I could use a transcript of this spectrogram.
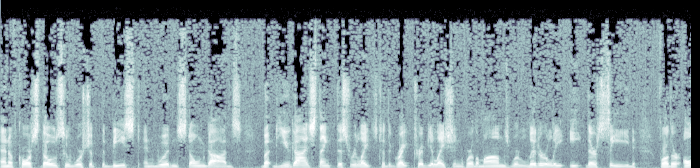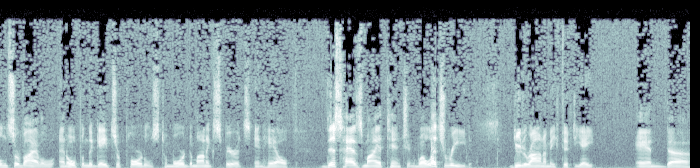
and of course those who worship the beast and wood and stone gods. But do you guys think this relates to the Great Tribulation where the moms will literally eat their seed for their own survival and open the gates or portals to more demonic spirits in hell this has my attention. Well, let's read Deuteronomy 58 and, uh,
